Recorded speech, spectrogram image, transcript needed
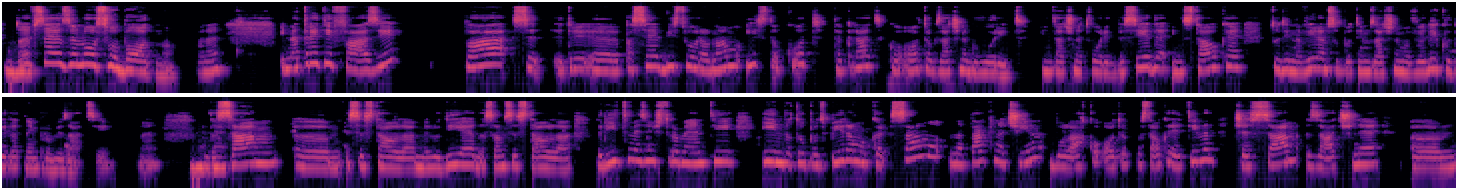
To je mhm. vse zelo svobodno. In na tretji fazi pa se, eh, pa se v bistvu ravnamo isto kot takrat, ko otrok začne govoriti in začne tvoriti besede in stavke, tudi na Vilemsu potem začnemo veliko delati na improvizaciji. Ne? Da mhm. sam um, sestavlja melodije, da sam sestavlja ritme z inštrumenti in da to podpiramo, ker samo na tak način bo lahko otrok postal kreativen, če sam začne um,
